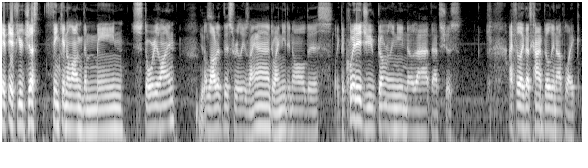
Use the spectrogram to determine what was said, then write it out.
if, if you're just thinking along the main storyline, Yes. a lot of this really is like, ah, do I need to know all this? Like the Quidditch, you don't really need to know that. That's just, I feel like that's kind of building up like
